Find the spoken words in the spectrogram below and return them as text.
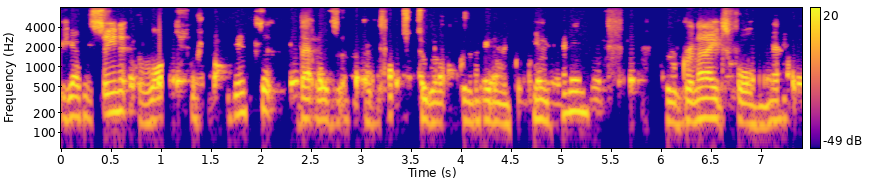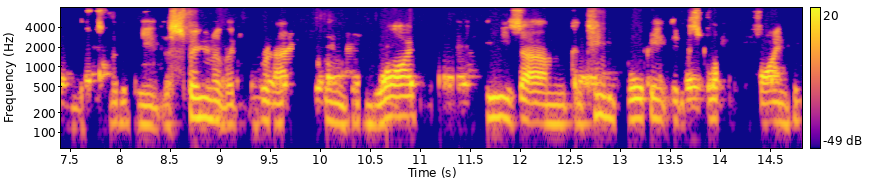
He, hadn't seen it. The right pushed up against it. That was attached to a grenade in the hand. The grenades falling out. The, the, spoon of the grenade and live. He's um, continued walking. It exploded behind him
